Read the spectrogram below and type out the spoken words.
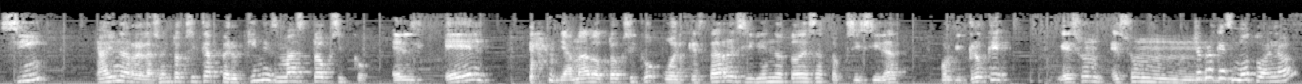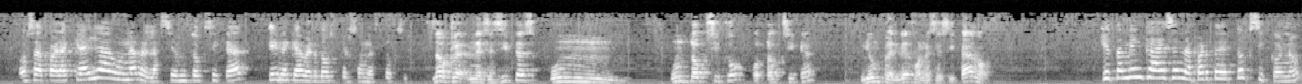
sí, hay una relación tóxica, pero ¿quién es más tóxico? ¿El, él llamado tóxico o el que está recibiendo toda esa toxicidad? Porque creo que es un, es un... Yo creo que es mutuo, ¿no? O sea, para que haya una relación tóxica, tiene que haber dos personas tóxicas. No, claro, necesitas un, un tóxico o tóxica y un pendejo necesitado. Que también caes en la parte de tóxico, ¿no?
